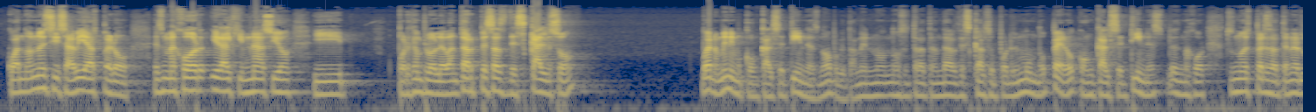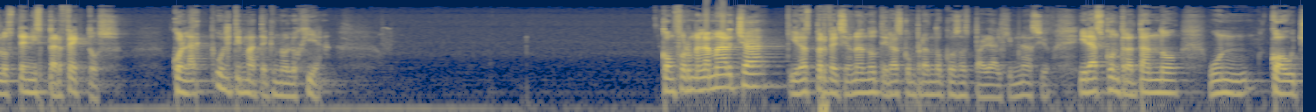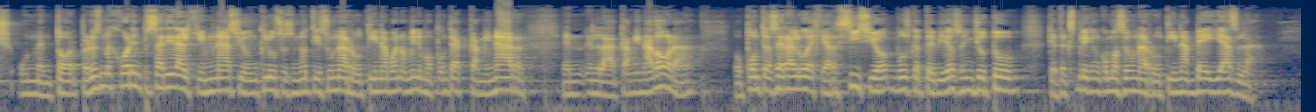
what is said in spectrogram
Cuando no sé si sabías, pero es mejor ir al gimnasio y, por ejemplo, levantar pesas descalzo bueno, mínimo con calcetines, ¿no? Porque también no, se trata de andar descalzo por el mundo, pero con calcetines es mejor. Entonces no esperes a tener los tenis perfectos con la última tecnología. Conforme la marcha, irás perfeccionando, te irás comprando cosas para ir al gimnasio. Irás contratando un coach, un mentor. Pero es mejor empezar a ir al gimnasio, incluso si no tienes una rutina. Bueno, mínimo ponte a caminar en, la caminadora o ponte a hacer algo de ejercicio, búscate videos en YouTube que te expliquen cómo hacer una rutina, ve y.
